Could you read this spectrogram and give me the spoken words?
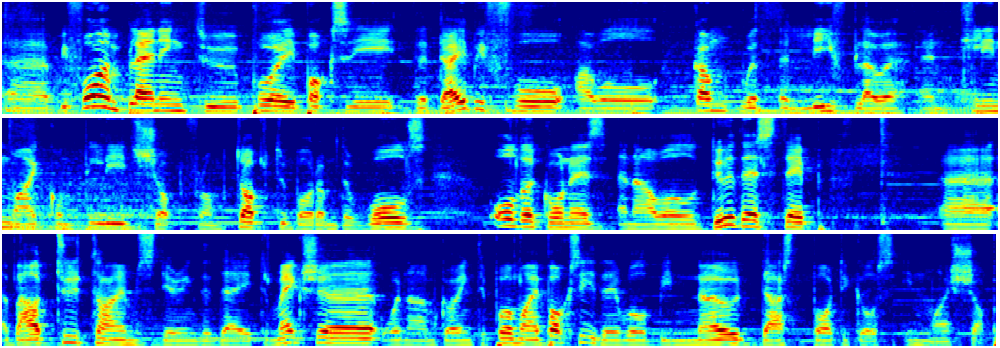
Uh, before I'm planning to pour epoxy, the day before I will come with a leaf blower and clean my complete shop from top to bottom the walls all the corners and I will do this step uh, about two times during the day to make sure when I'm going to pour my epoxy there will be no dust particles in my shop.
